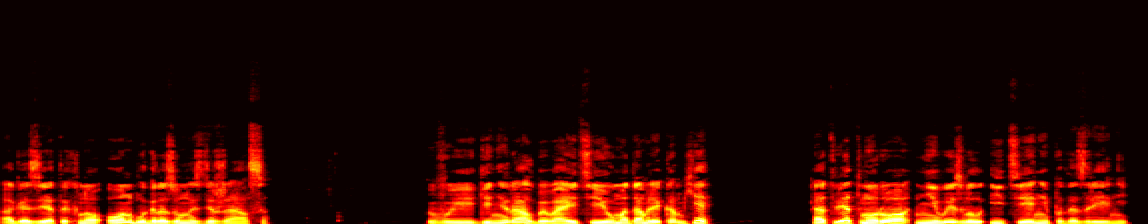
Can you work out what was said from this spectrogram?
о газетах, но он благоразумно сдержался. «Вы, генерал, бываете и у мадам Рекамье?» Ответ Муро не вызвал и тени подозрений.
